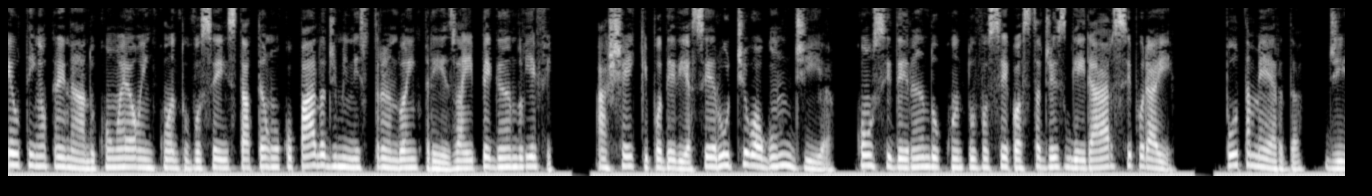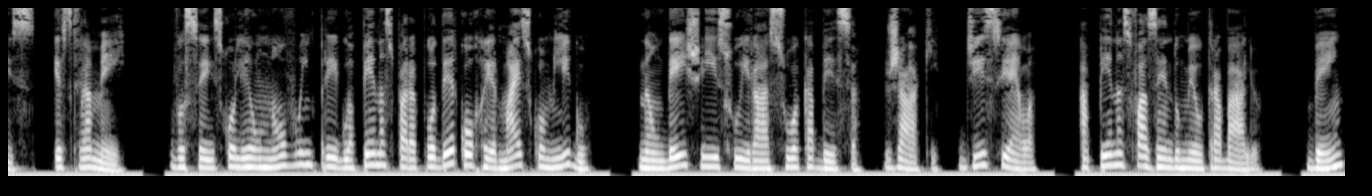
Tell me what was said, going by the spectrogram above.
Eu tenho treinado com ela enquanto você está tão ocupada administrando a empresa e pegando IF. Achei que poderia ser útil algum dia, considerando o quanto você gosta de esgueirar-se por aí. Puta merda, diz, exclamei. Você escolheu um novo emprego apenas para poder correr mais comigo? Não deixe isso ir à sua cabeça, Jaque, disse ela. Apenas fazendo meu trabalho. Bem,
